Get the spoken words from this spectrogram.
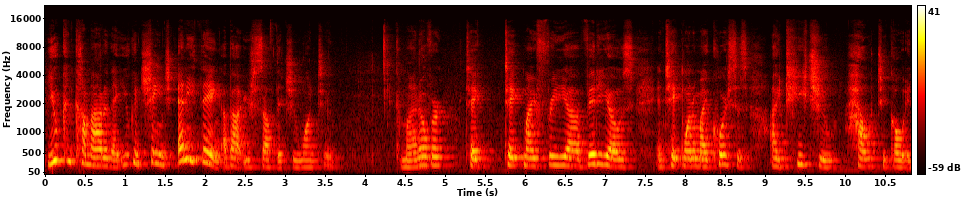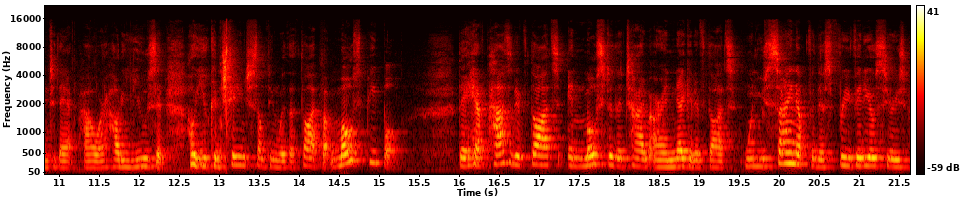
You can come out of that. You can change anything about yourself that you want to. Come on over, take take my free uh, videos and take one of my courses. I teach you how to go into that power, how to use it, how you can change something with a thought. But most people they have positive thoughts and most of the time are in negative thoughts. When you sign up for this free video series,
